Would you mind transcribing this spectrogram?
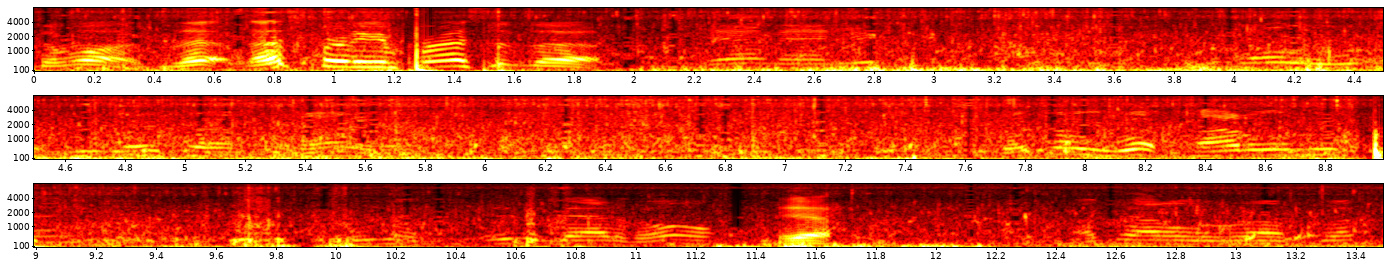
Come on. That, that's pretty impressive though. Yeah, man, you're, you're totally you're way faster than I am. Tell you what, paddling this thing isn't, isn't bad at all. Yeah. I paddled around Buffalo last weekend and it wasn't, wasn't nothing.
